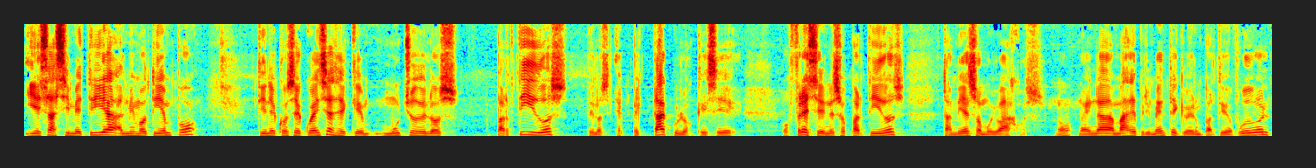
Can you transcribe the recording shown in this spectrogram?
y esa asimetría al mismo tiempo tiene consecuencias de que muchos de los partidos, de los espectáculos que se ofrecen en esos partidos, también son muy bajos. ¿no? no hay nada más deprimente que ver un partido de fútbol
